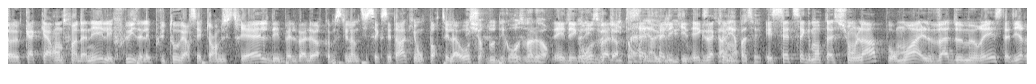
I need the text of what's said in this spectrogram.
Euh, CAC 40 fin d'année, les flux, ils allaient plutôt vers le secteur industriel, des belles valeurs comme Stellantis, etc., qui ont porté la hausse. Et surtout des grosses valeurs. Et des grosses valeurs très très liquides. Exactement. Rien passé. Et cette segmentation-là, pour moi, elle va demeurer, c'est-à-dire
